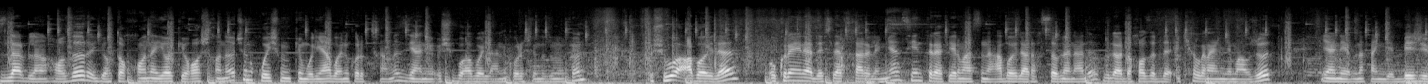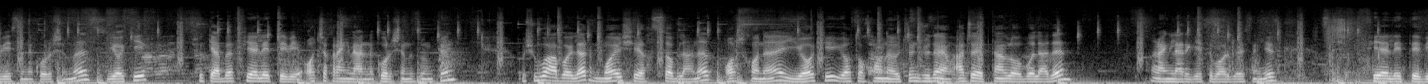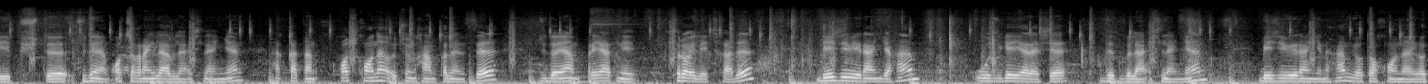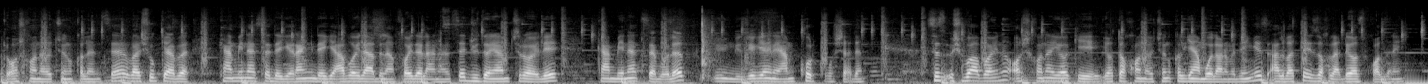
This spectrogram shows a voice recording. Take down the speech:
sizlar bilan hozir yotoqxona yoki oshxona uchun qo'yish mumkin bo'lgan aboyni ko'rib chiqamiz. Ya'ni ushbu aboylarni ko'rishimiz mumkin. Ushbu aboylar ukrainada ishlab chiqarilgan sentra firmasini aboylari hisoblanadi. Bularda hozirda ikki xil rangi mavjud. Ya'ni bunaqangi bejevesini ko'rishimiz yoki shu kabi fioletoviy ochiq ranglarni ko'rishimiz mumkin. Ushbu aboylar moyishiy hisoblanib oshxona yoki yotoqxona uchun juda ham ajoyib tanlov bo'ladi. Ranglariga e'tibor bersangiz fioletoviy pushti. Juda ham ochiq ranglar bilan ishlangan. Haqiqatdan oshxona uchun ham qilinsa juda ham приятный chiroyli chiqadi. Bejeviy rangi ham o'ziga yarasha did bilan ishlangan. Bejeviy rangini ham yotoqxona yoki oshxona uchun qilinsa va shu kabi kombinatsiyadagi rangdagi aboylar bilan foydalanilsa juda ham chiroyli kombinatsiya bo'lib uyingizga yana ham ko'rk qo'shadi. Siz ushbu aboyni oshxona yoki yotoqxona uchun qilgan bo'larmidingiz? Albatta izohlarda yozib qoldiring.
